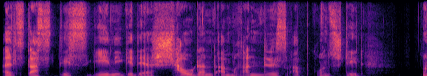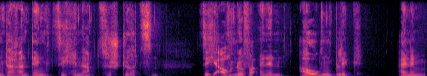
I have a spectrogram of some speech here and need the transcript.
als das desjenige, der schaudernd am Rande des Abgrunds steht und daran denkt, sich hinabzustürzen, sich auch nur für einen Augenblick einem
